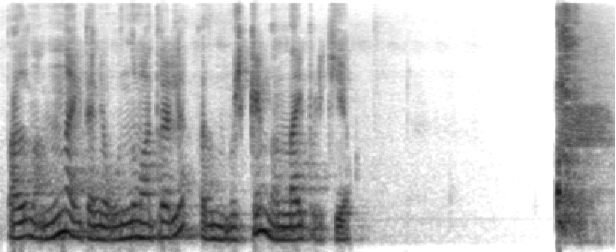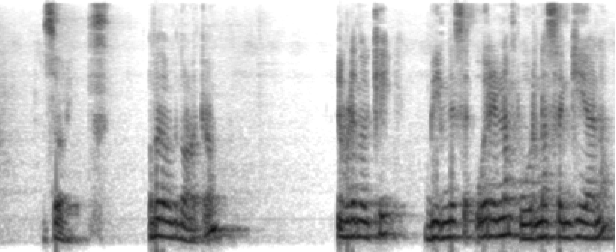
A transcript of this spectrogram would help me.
അപ്പം അത് നന്നായി തന്നെ ഒന്ന് മാത്രമല്ല അത് മുഴുക്കയും നന്നായി പഠിക്കുക. സോറി അപ്പൊ നമുക്ക് നോക്കാം. ഇവിടെ നോക്കി ഭിന്ന ഒരെണ്ണം പൂർണസംഖ്യയാണ്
